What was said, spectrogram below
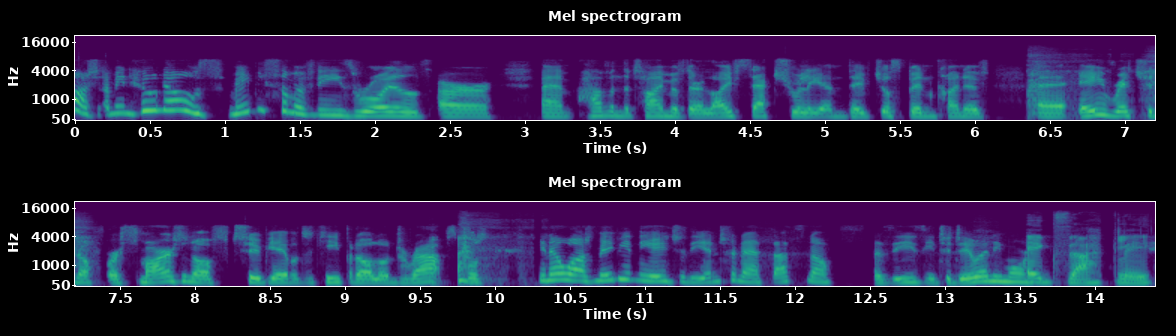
what? I mean who knows? Maybe some of these royals are um, having the time of their life sexually and they've just been kind of uh, a rich enough or smart enough to be able to keep it all under wraps. But you know what? Maybe in the age of the internet that's not as easy to do anymore. Exactly.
